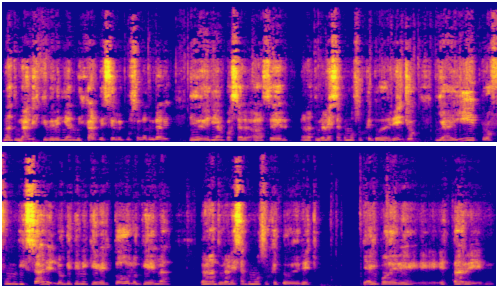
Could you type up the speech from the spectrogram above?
naturales que deberían dejar de ser recursos naturales y deberían pasar a ser la naturaleza como sujeto de derecho y ahí profundizar en lo que tiene que ver todo lo que es la, naturaleza como sujeto de derecho y ahí poder eh, eh, estar en,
